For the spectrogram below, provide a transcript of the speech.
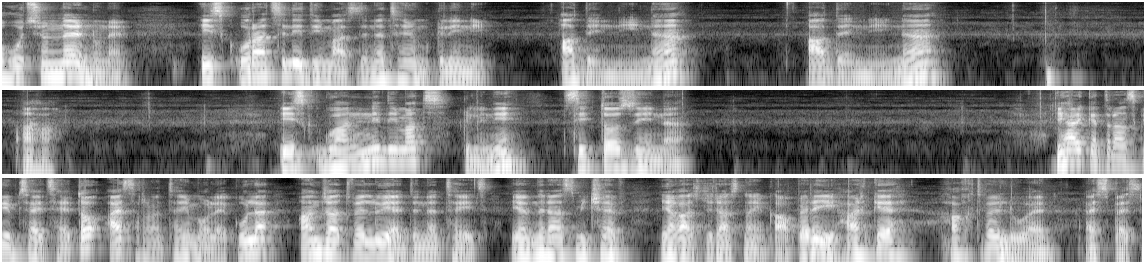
ուղություններն ունեն։ Իսկ ուրացիլի դիմաց դնթեում կլինի ադենինը, ադենինը, ահա։ Իսկ գուանինի դիմաց կլինի ցիտոզինը։ Իհարկե տրանսկրիպցիայից հետո այս RNA-ի մոլեկուլը անջատվելու է DNT-ից եւ նրանց միջև եղած ջրածնային կապերը իհարկե խախտվելու են, այսպես։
